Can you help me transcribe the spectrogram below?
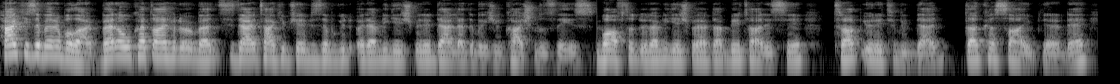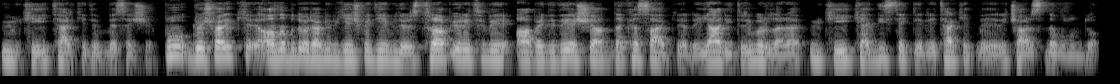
Herkese merhabalar. Ben avukat Ayhan Ömen. Sizler takipçilerimizle bugün önemli gelişmeleri değerlendirmek için karşınızdayız. Bu haftanın önemli gelişmelerden bir tanesi Trump yönetiminden DACA sahiplerine ülkeyi terk edin mesajı. Bu göçmenlik anlamında önemli bir gelişme diyebiliriz. Trump yönetimi ABD'de yaşayan DACA sahiplerine yani Dreamer'lara ülkeyi kendi istekleriyle terk etmeleri çağrısında bulundu.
